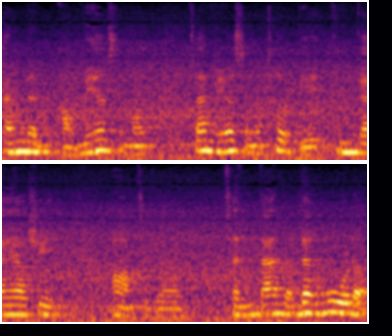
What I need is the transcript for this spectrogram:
堪任啊，没有什么，但没有什么特别应该要去啊这个承担的任务了。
